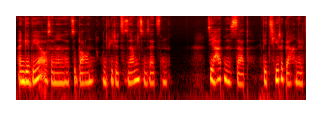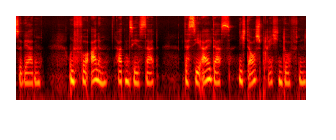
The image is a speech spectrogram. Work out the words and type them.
ein Gewehr auseinanderzubauen und wieder zusammenzusetzen. Sie hatten es satt, wie Tiere behandelt zu werden, und vor allem hatten sie es satt, dass sie all das nicht aussprechen durften.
